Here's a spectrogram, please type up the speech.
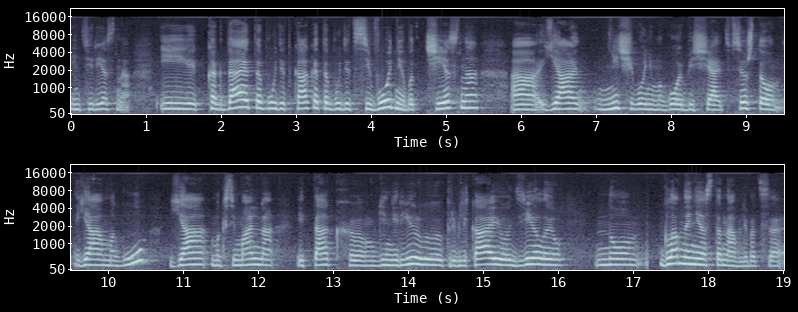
интересно. И когда это будет, как это будет сегодня, вот честно, а, я ничего не могу обещать. Все, что я могу, я максимально и так э, генерирую, привлекаю, делаю – но главное не останавливаться,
